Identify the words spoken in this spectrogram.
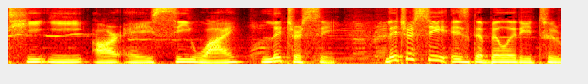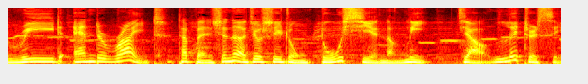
T E R A C Y，literacy。Literacy is the ability to read and write，它本身呢就是一种读写能力，叫 literacy。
